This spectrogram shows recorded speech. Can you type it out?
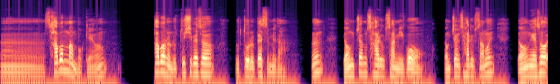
어, 4번만 볼게요 4번은 루트 10에서 루트를 뺐습니다. 는 0.463이고 0.463은 0에서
